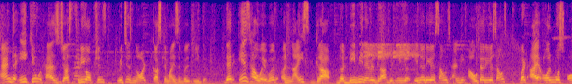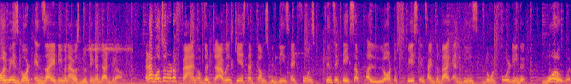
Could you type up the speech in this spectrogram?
and the EQ has just three options which is not customizable either. There is however a nice graph, the dB level graph between your inner ear sounds and the outer ear sounds but I almost always got anxiety when I was looking at that graph. And I'm also not a fan of the travel case that comes with these headphones since it takes up a lot of space inside the bag and these don't fold either. Moreover,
